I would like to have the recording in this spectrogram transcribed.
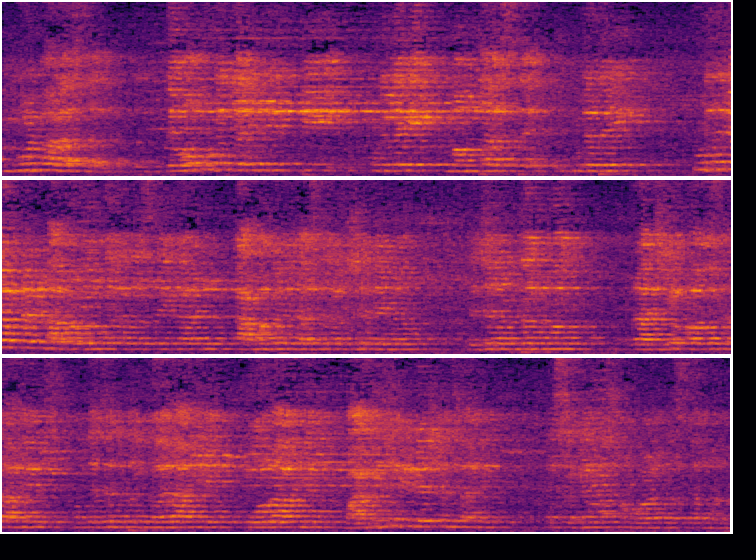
मूळ बाळ असतात तेव्हा कुठेतरी ती कुठेतरी एक ममता असते. कुठेतरी कुठेतरी आपल्याला डाबाडून करत असते कारण कामाकडे जास्त लक्ष देणं त्याच्यानंतर मग राजकीय बाबत आहे मग त्याच्यानंतर घर आहे पोरं आहे बाकीचे रिलेशन्स आहेत त्या सगळ्यांना सांभाळत असताना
